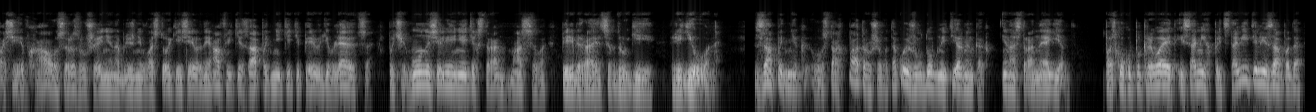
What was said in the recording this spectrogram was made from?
Посеяв хаос и разрушение на Ближнем Востоке и Северной Африке, западники теперь удивляются, почему население этих стран массово перебирается в другие регионы. Западник в устах Патрушева такой же удобный термин, как иностранный агент, поскольку покрывает и самих представителей Запада,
